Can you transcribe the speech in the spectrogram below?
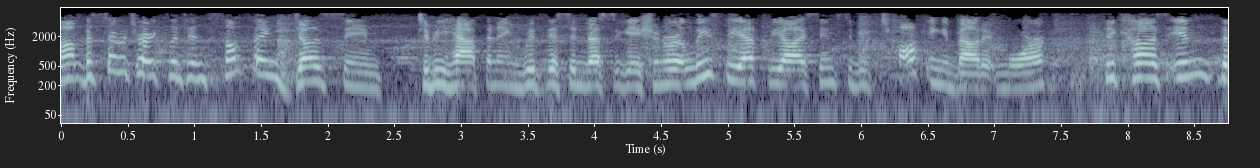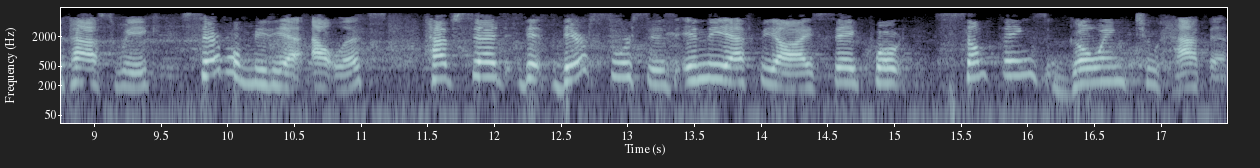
Um, but Secretary Clinton, something does seem to be happening with this investigation, or at least the FBI seems to be talking about it more, because in the past week, several media outlets have said that their sources in the FBI say, quote, something's going to happen.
